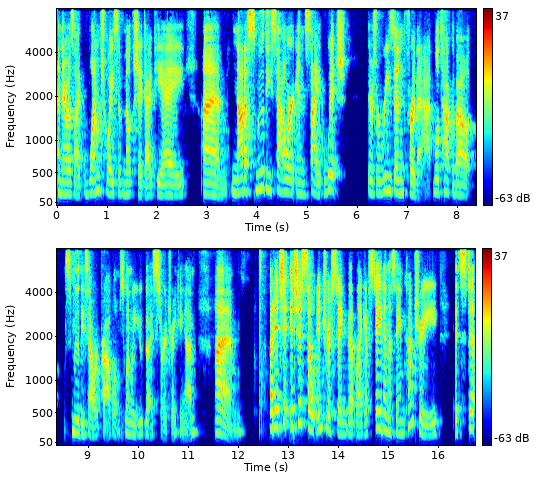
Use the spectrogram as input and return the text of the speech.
and there was like one choice of milkshake IPA, um, not a smoothie sour in sight, which there's a reason for that. We'll talk about smoothie sour problems when we you guys start drinking them. Um, but it's it's just so interesting that like I've stayed in the same country it's still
